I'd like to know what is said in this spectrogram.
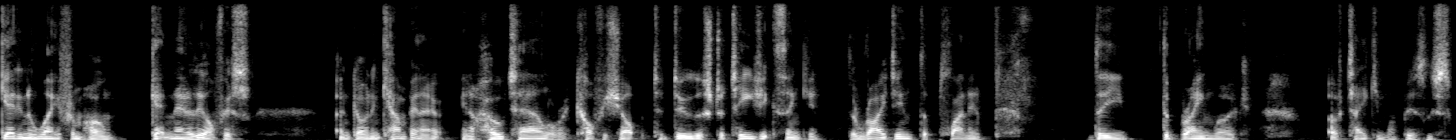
getting away from home, getting out of the office, and going and camping out in a hotel or a coffee shop to do the strategic thinking, the writing, the planning, the the brain work of taking my business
